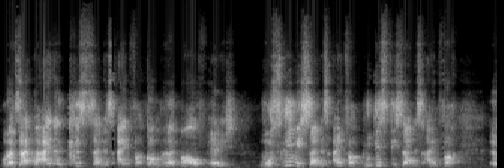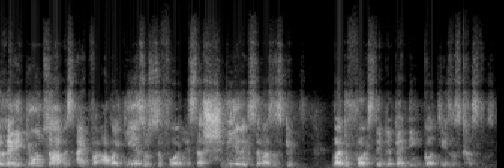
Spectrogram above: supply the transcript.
Und dann sagt mir einer, Christ sein ist einfach. Komm, hört mal auf, ehrlich. Muslimisch sein ist einfach, buddhistisch sein ist einfach, äh, Religion zu haben ist einfach, aber Jesus zu folgen ist das Schwierigste, was es gibt, weil du folgst dem lebendigen Gott Jesus Christus.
